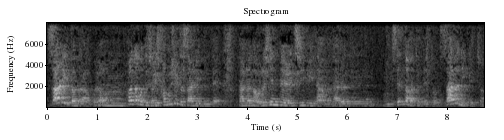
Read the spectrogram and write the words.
쌀이 있더라고요. 음. 하다못해 저희 사무실도 쌀이 있는데 다른 어르신들 집이나 뭐 다른 음, 센터 같은 데도 쌀은 있겠죠.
